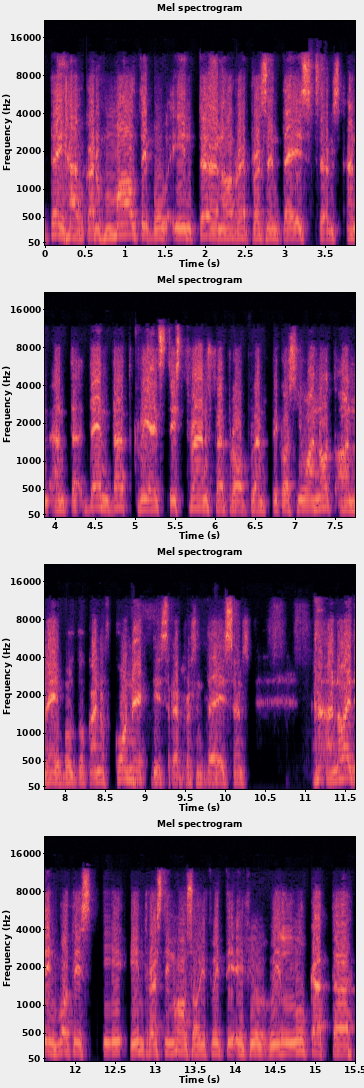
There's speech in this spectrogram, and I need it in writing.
they have kind of multiple internal representations and, and th then that creates this transfer problem because you are not unable to kind of connect these representations. And I think what is interesting also, if we if you we look at the,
